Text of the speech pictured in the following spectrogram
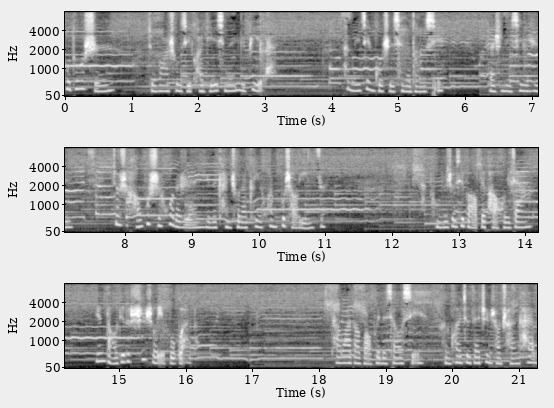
不多时就挖出几块蝶形的玉璧来。他没见过值钱的东西，但是那些玉，就是毫不识货的人也能看出来可以换不少银子。他捧着这些宝贝跑回家，连倒地的尸首也不管了。他挖到宝贝的消息很快就在镇上传开了，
